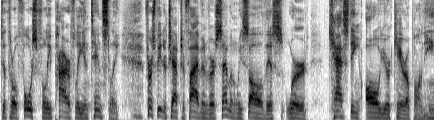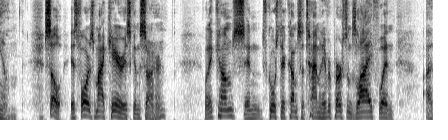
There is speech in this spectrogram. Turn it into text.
to throw forcefully, powerfully, intensely. First Peter chapter 5 and verse 7 we saw this word casting all your care upon him. So, as far as my care is concerned, when it comes, and of course, there comes a time in every person's life when uh,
